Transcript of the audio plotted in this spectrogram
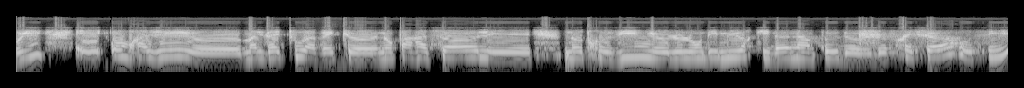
oui. Et ombragé euh, malgré tout avec euh, nos parasols et notre vigne le long des murs qui donne un peu de, de fraîcheur aussi.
